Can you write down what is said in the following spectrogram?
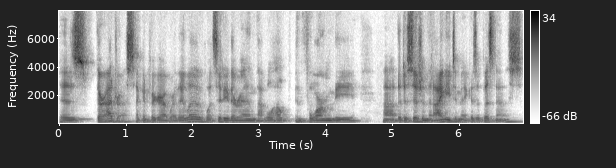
is their address. I can figure out where they live, what city they're in. That will help inform the uh, the decision that I need to make as a business.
